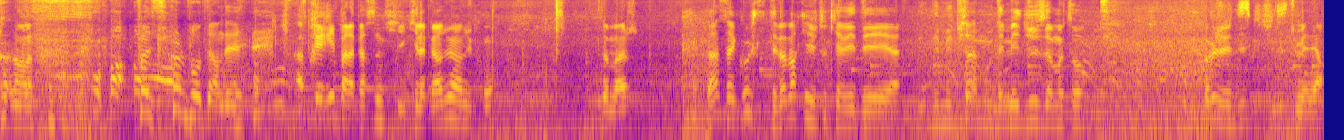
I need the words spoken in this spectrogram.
non, la... pas du tout le bon terme. Après, rip à la personne qui, qui l'a perdu, hein, du coup. Dommage. Là, c'est cool, c'était pas marqué du tout qu'il y avait des, euh, Des méduses putain, à moto. des méduses à moto. Comme je dis ce que tu dis, tu m'énerves.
